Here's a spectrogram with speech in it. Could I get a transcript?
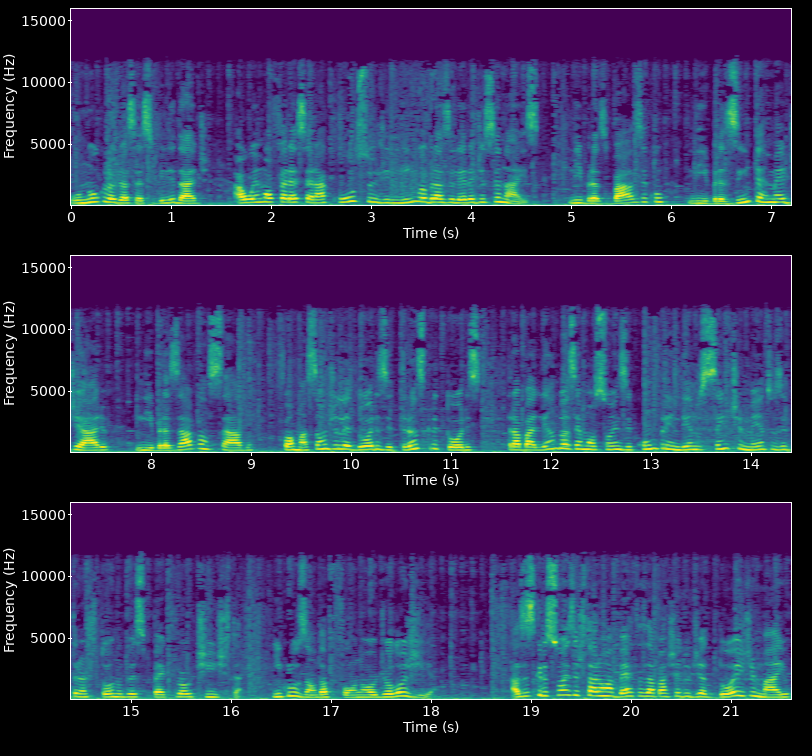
o Núcleo de Acessibilidade, a UEMA oferecerá cursos de Língua Brasileira de Sinais, Libras Básico, Libras Intermediário, Libras Avançado, formação de ledores e transcritores, trabalhando as emoções e compreendendo sentimentos e transtorno do espectro autista, inclusão da fonoaudiologia. As inscrições estarão abertas a partir do dia 2 de maio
